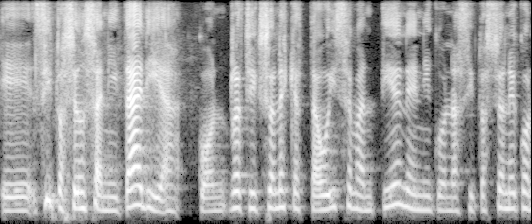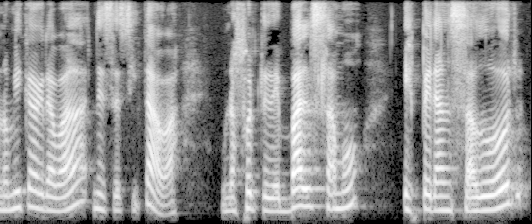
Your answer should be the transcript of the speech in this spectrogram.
eh, situación sanitaria con restricciones que hasta hoy se mantienen y con la situación económica agravada, necesitaba una suerte de bálsamo esperanzador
